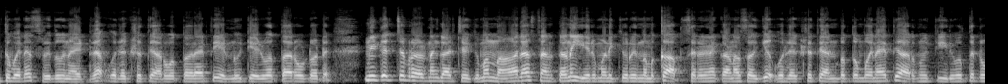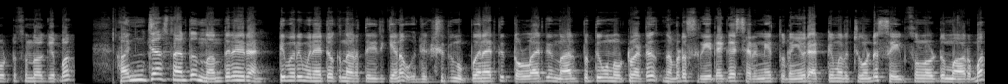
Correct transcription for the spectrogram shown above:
ഇതുവരെ ശ്രീധുവിനായിട്ടില്ല ഒരു ലക്ഷത്തി അറുപത്തോരായിരത്തി എണ്ണൂറ്റി എഴുപത്തി ആറ് വോട്ടോട്ട് മികച്ച പ്രകടനം കാഴ്ചവെക്കുമ്പോൾ നാലാം സ്ഥാനത്താണ് ഈ ഒരു മണിക്കൂറിൽ നമുക്ക് അപ്സരനെ കാണാൻ സാധിക്കുക. ഒരു ലക്ഷത്തി അൻപത്തി ഒമ്പതിനായിരത്തി അറുന്നൂറ്റി ഇരുപത്തെട്ട് വോട്ട് സ്വന്തമാക്കിയപ്പോൾ അഞ്ചാം സ്ഥാനത്ത് നന്ദന ഒരു അട്ടിമറി മുന്നേറ്റമൊക്കെ നടത്തിയിരിക്കുകയാണ്. ഒരു ലക്ഷത്തി മുപ്പതിനായിരത്തി തൊള്ളായിരത്തി നാൽപ്പത്തി മൂന്ന് വോട്ടുമായിട്ട് നമ്മുടെ ശ്രീരേഖ ശരണ്യെ തുടങ്ങിയവർ അട്ടിമറിച്ചുകൊണ്ട് സേഫ് സോണിലോട്ട് മാറുമ്പോൾ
